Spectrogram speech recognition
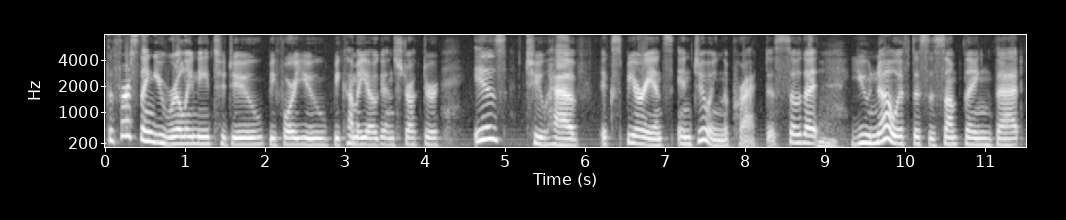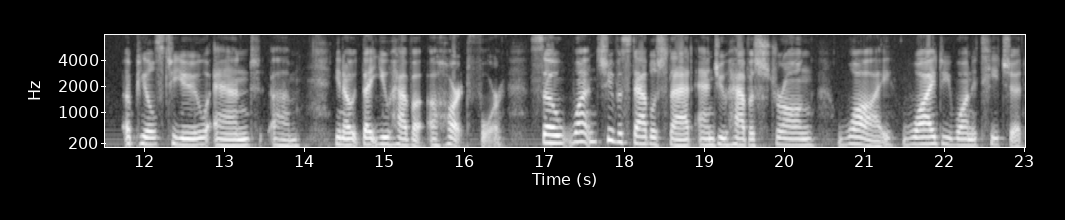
The first thing you really need to do before you become a yoga instructor is to have experience in doing the practice so that mm. you know if this is something that appeals to you and um, you know that you have a, a, heart for so once you've established that and you have a strong why why do you want to teach it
